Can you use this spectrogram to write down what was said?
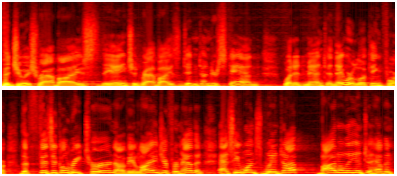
The Jewish rabbis, the ancient rabbis, didn't understand what it meant, and they were looking for the physical return of Elijah from heaven as he once went up bodily into heaven,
